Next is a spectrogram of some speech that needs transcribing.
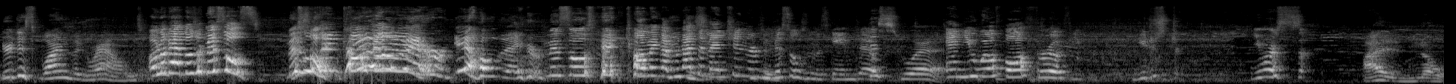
You're just flying the ground. Oh look at those are missiles! Missiles incoming! there! Get out there! Missiles incoming! I forgot to mention there's missiles in this game too. This works. And you will fall through if you you just you are so, I didn't know.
